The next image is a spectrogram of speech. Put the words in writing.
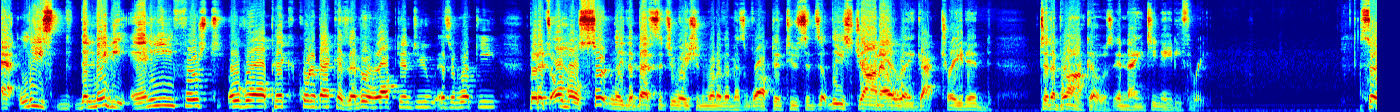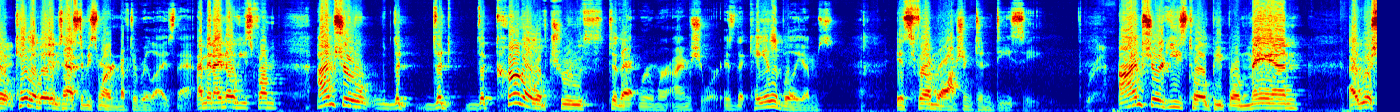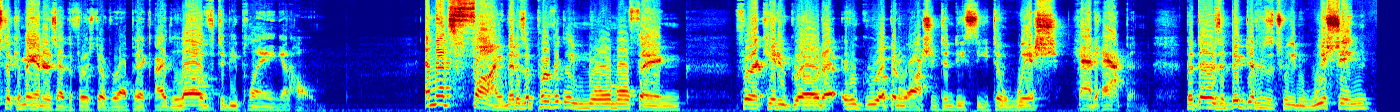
at least than maybe any first overall pick quarterback has ever walked into as a rookie, but it's almost certainly the best situation one of them has walked into since at least John Elway got traded to the Broncos in 1983. So Caleb Williams has to be smart enough to realize that. I mean, I know he's from. I'm sure the the the kernel of truth to that rumor, I'm sure, is that Caleb Williams is from Washington D.C. Right. I'm sure he's told people, man I wish the Commanders had the first overall pick. I'd love to be playing at home. And that's fine. That is a perfectly normal thing for a kid who grew up, who grew up in Washington D.C. to wish had happened. But there is a big difference between wishing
